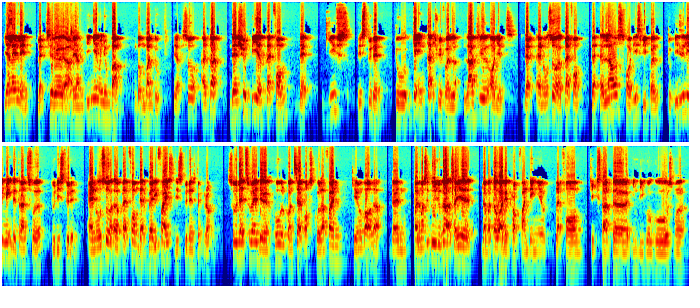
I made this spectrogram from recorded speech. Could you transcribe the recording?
yang lain-lain, lecturer uh, yang ingin menyumbang untuk membantu. Yeah, so I thought there should be a platform that gives the student to get in touch with a larger audience that and also a platform that allows for these people to easily make the transfer to this student and also a platform that verifies the student's background. So that's where the whole concept of Sekolah Fund came about lah. Dan pada masa tu juga saya dapat tahu ada crowdfunding platform, Kickstarter, Indiegogo semua.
